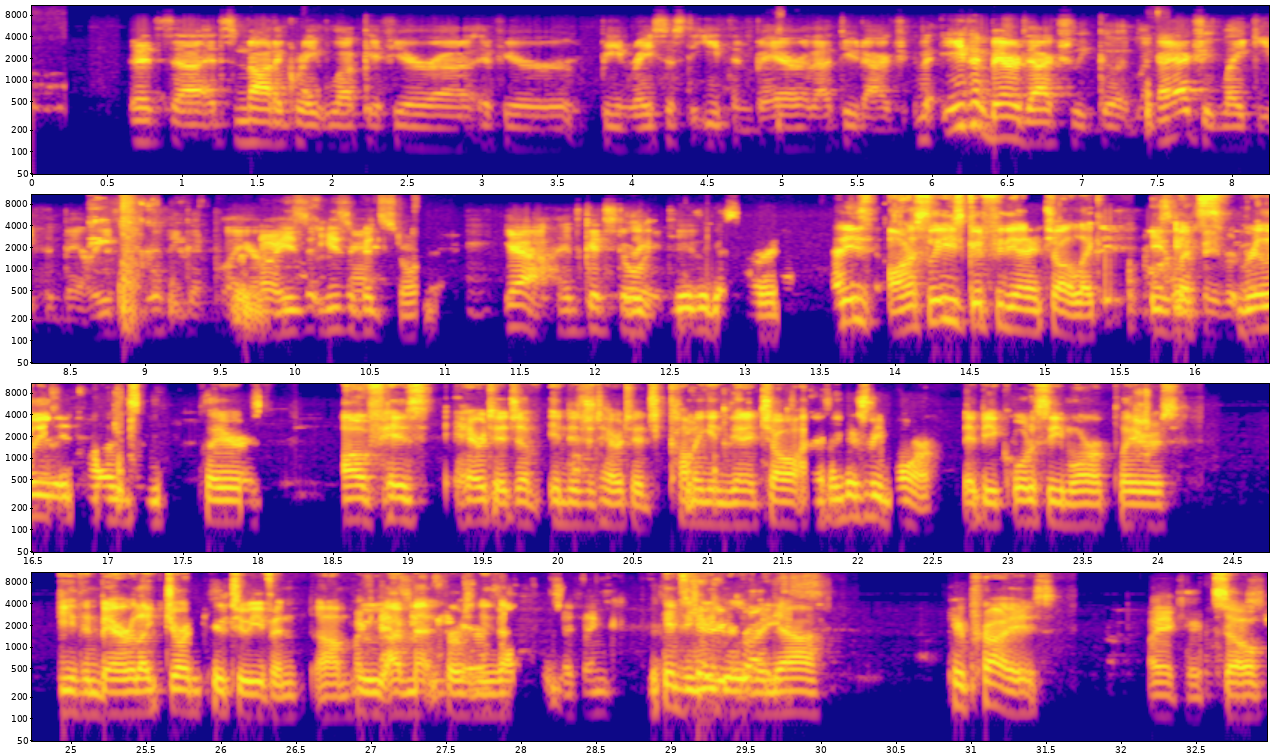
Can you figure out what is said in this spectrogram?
It's uh, it's not a great look if you're uh, if you're being racist to Ethan Bear. That dude actually, Ethan Bear is actually good. Like I actually like Ethan Bear. He's a really good player. No, he's he's a good story. Yeah, it's a good He's story a, he's a good story. And he's honestly he's good for the NHL. Like He's my favorite. really inspiring to see players of his heritage, of indigenous heritage, coming into the NHL. And I think there should be more. It'd be cool to see more players. Ethan Bear, like Jordan Tootoo, even um, who I've met in person. He's I think. Mackenzie Carey Weegar, Price. even, yeah. Cape Price. Oh yeah, okay. So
